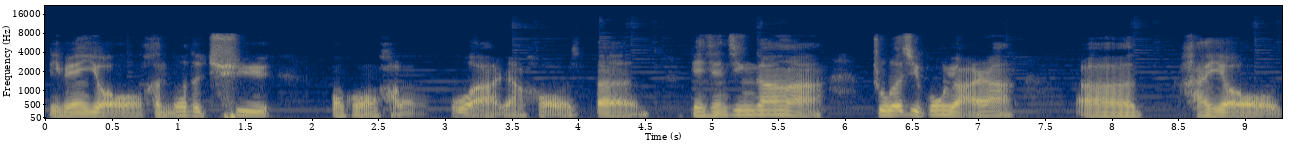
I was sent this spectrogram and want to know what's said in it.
里边有很多的区，包括好莱坞啊，然后呃，变形金刚啊，侏罗纪公园啊，呃，还有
